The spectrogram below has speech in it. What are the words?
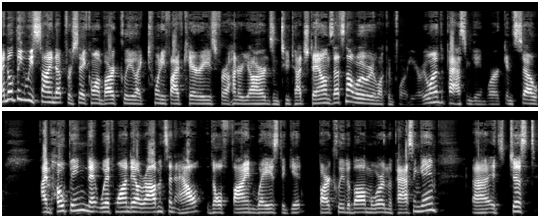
I don't think we signed up for Saquon Barkley like 25 carries for 100 yards and two touchdowns. That's not what we were looking for here. We wanted the passing game work. And so I'm hoping that with Wan'Dale Robinson out, they'll find ways to get Barkley the ball more in the passing game. Uh, it's just,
